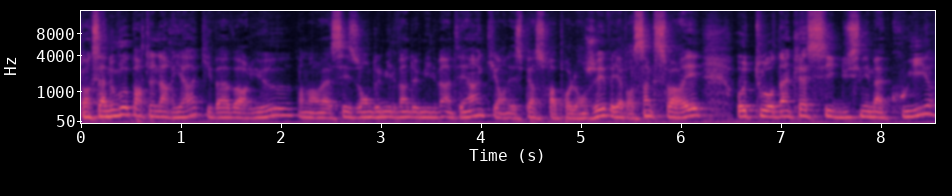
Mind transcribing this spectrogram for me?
Donc c'est un nouveau partenariat qui va avoir lieu pendant la saison 2020-2021 qui on espère sera prolongée. Il va y avoir cinq soirées autour d'un classique du cinéma queer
